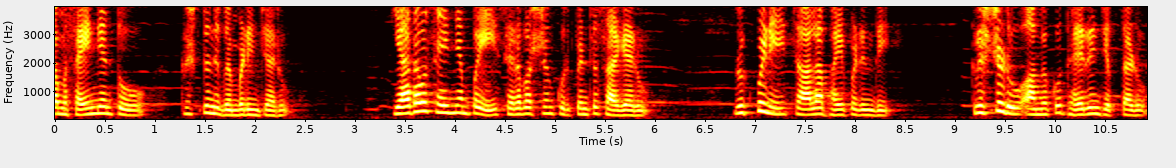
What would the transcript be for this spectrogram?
తమ సైన్యంతో కృష్ణుని వెంబడించారు. యాదవ సైన్యంపై శరవర్షం కురిపించసాగారు. రుక్మిణి చాలా భయపడింది. కృష్ణుడు ఆమెకు ధైర్యం చెప్తాడు.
